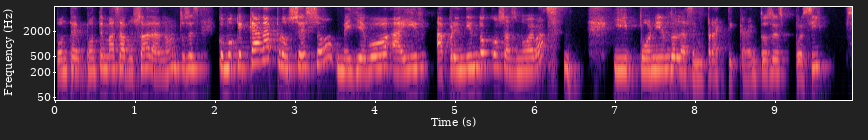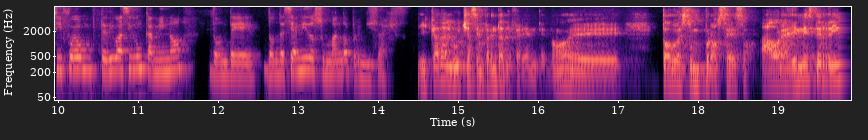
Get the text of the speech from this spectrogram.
ponte, ponte más abusada, ¿no? Entonces, como que cada proceso me llevó a ir aprendiendo cosas nuevas y poniéndolas en práctica. Entonces, pues sí, sí fue un, te digo, ha sido un camino donde, donde se han ido sumando aprendizajes. Y cada lucha se enfrenta diferente, ¿no? Eh, todo es un proceso. Ahora, en este ring,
